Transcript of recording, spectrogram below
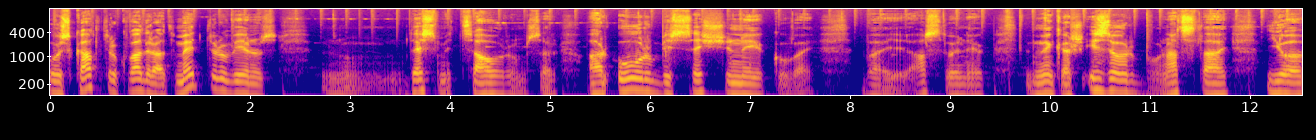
uz katru kvadrātmetru vienus nu, desmit caurums ar, ar urbi sešinieku vai, vai astoņnieku. Vienkārši izurbu un atstāja. Jo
